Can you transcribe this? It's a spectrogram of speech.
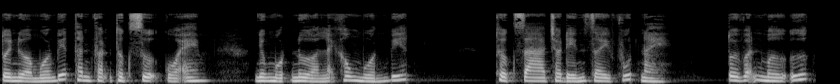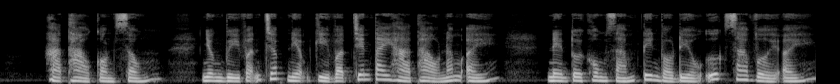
Tôi nửa muốn biết thân phận thực sự của em, nhưng một nửa lại không muốn biết. Thực ra cho đến giây phút này, tôi vẫn mơ ước Hà Thảo còn sống, nhưng vì vẫn chấp niệm kỳ vật trên tay Hà Thảo năm ấy, nên tôi không dám tin vào điều ước xa vời ấy.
